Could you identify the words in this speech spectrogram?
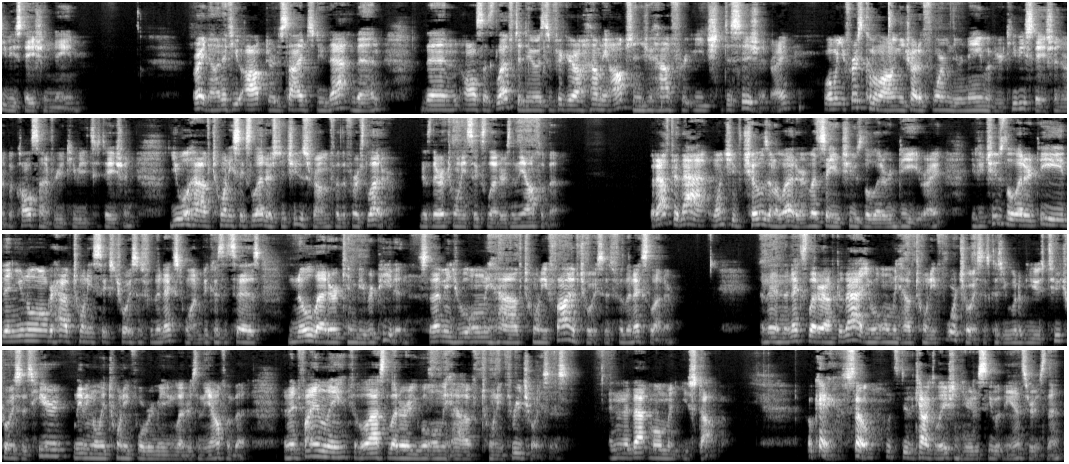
TV station name. Right, now, and if you opt or decide to do that, then then all that's left to do is to figure out how many options you have for each decision, right? Well, when you first come along and you try to form your name of your TV station or the call sign for your TV station, you will have 26 letters to choose from for the first letter, because there are 26 letters in the alphabet. But after that, once you've chosen a letter, let's say you choose the letter D, right? If you choose the letter D, then you no longer have 26 choices for the next one because it says no letter can be repeated. So that means you will only have 25 choices for the next letter. And then the next letter after that, you will only have 24 choices because you would have used two choices here, leaving only 24 remaining letters in the alphabet. And then finally, for the last letter, you will only have 23 choices. And then at that moment, you stop. Okay, so let's do the calculation here to see what the answer is then.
